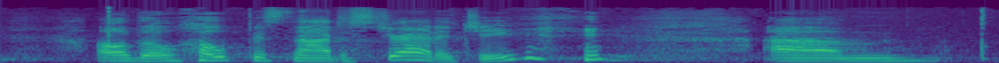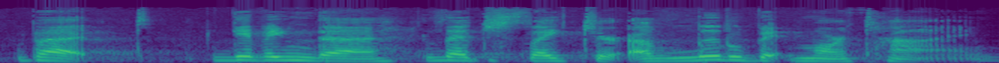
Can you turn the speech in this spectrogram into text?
although hope is not a strategy, um, but giving the legislature a little bit more time.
